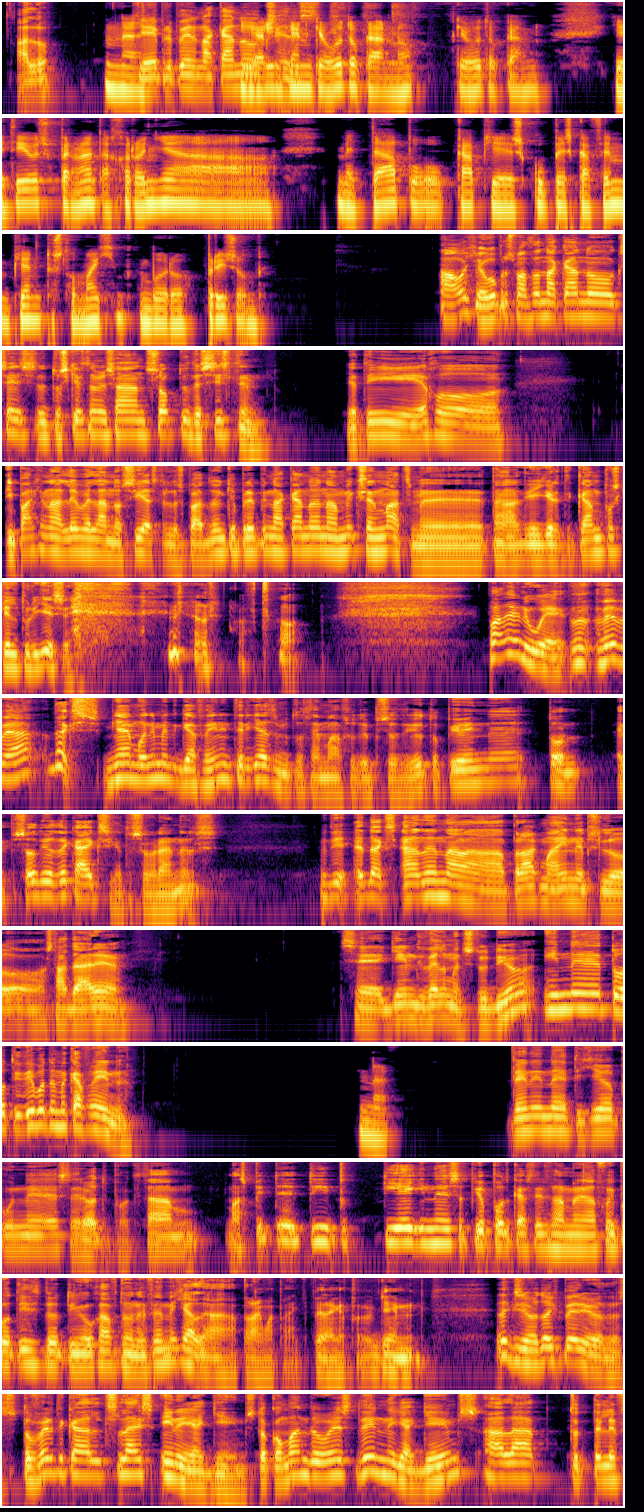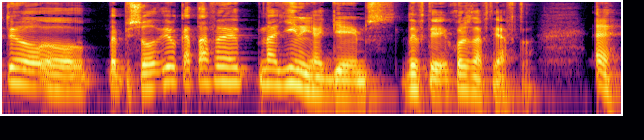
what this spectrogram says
άλλο. Ναι. Και έπρεπε να κάνω. Η αλήθεια είναι και εγώ το κάνω. Και εγώ το κάνω. Γιατί όσο περνάνε τα χρόνια, μετά από κάποιες κούπες καφέ, με πιάνει το στομάχι μου. Δεν μπορώ. Πρίζομαι. Α, όχι. Εγώ προσπαθώ να κάνω, ξέρεις, το σκέφτομαι σαν shock to the system. Γιατί έχω. Υπάρχει ένα level ανοσίας τέλος πάντων και πρέπει να κάνω ένα mix and match με τα διαγερτικά μου πώς και λειτουργήσει. Αυτό. But anyway, βέβαια, εντάξει, μια αιμονή με την καφέινη ταιριάζει με το θέμα αυτού του επεισοδίου, το οποίο είναι το επεισόδιο 16 για τους Showrunners. Γιατί, εντάξει, αν ένα πράγμα είναι ψηλό στανταρέ σε game development studio, είναι το οτιδήποτε με καφέινη. Ναι. Δεν είναι τυχαίο που είναι στερεότυπο. Και θα μας πείτε τι, τι έγινε, σε ποιο podcast ήρθαμε, αφού υποτίθεται ότι ο Halfton FM έχει άλλα πράγματα εκεί πέρα για το gaming. Δεν ξέρω, το έχει περίοδος. Το vertical slice είναι για games. Το command OS δεν είναι για games, αλλά το τελευταίο επεισόδιο κατάφερε να γίνει για games. Δεν φταίει, χωρίς να φταίει αυτό. Ε,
